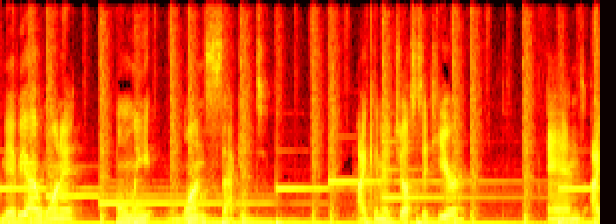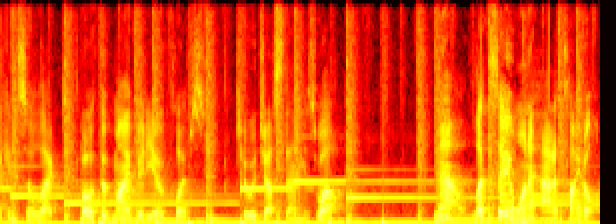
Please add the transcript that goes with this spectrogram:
Maybe I want it only one second. I can adjust it here and I can select both of my video clips to adjust them as well. Now, let's say I want to add a title.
